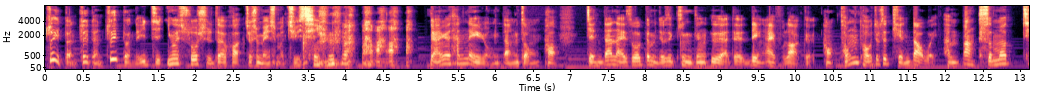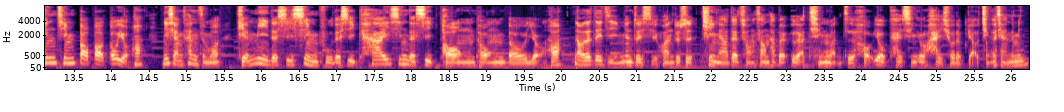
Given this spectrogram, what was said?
最短、最短、最短的一集。因为说实在话，就是没什么剧情。对啊，因为它内容当中，好。简单来说，根本就是 King 跟 Ua 的恋爱 vlog，好，从头就是甜到尾，很棒，什么亲亲抱抱都有哈。你想看什么甜蜜的戏、幸福的戏、开心的戏，通通都有哈。那我在这集里面最喜欢就是 King 啊，在床上他被 Ua 亲完之后，又开心又害羞的表情，而且那边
